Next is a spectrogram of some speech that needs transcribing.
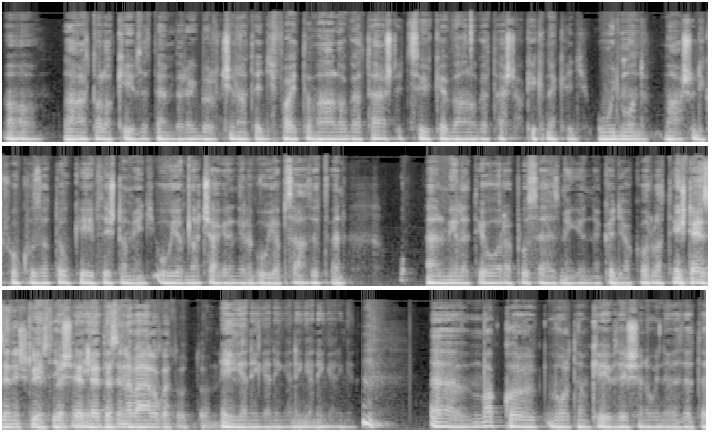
az általa képzett emberekből csinált egyfajta válogatást, egy szűkebb válogatást, akiknek egy úgymond második fokozatú képzést, ami egy újabb nagyságrendileg újabb 150 elméleti óra, plusz ehhez még jönnek a gyakorlati. És te ezen is részt vettél, tehát ezen a válogatotton. Igen, igen, igen, igen, igen. igen. Hm. Akkor voltam képzésen úgynevezett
